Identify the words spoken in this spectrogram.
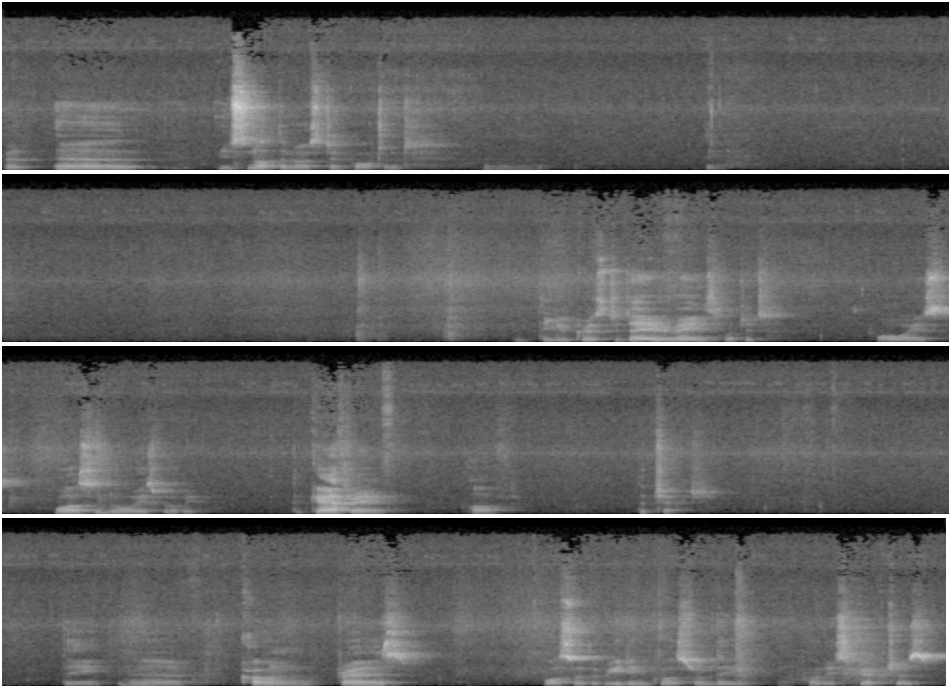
But uh, it's not the most important uh, thing. The Eucharist today remains what it always was and always will be the gathering of the church. The uh, common prayers, also the reading, of course, from the Holy Scriptures,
